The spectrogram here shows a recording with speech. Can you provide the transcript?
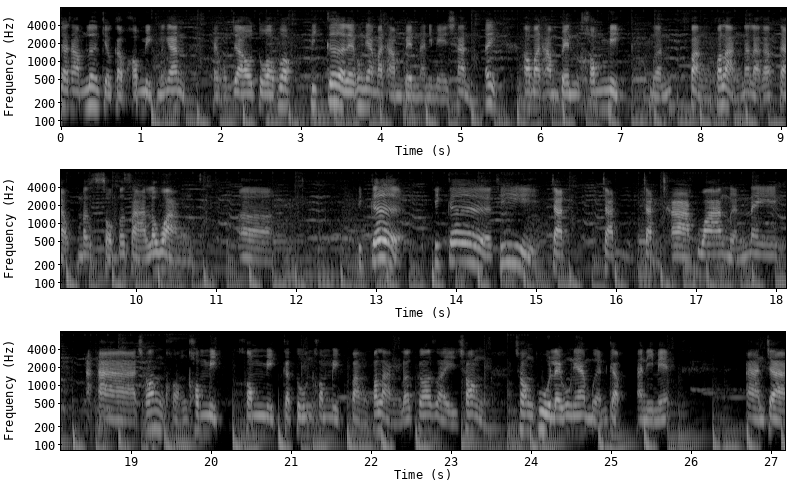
จะทำเรื่องเกี่ยวกับคอมิกเหมือนกัน แต่ผมจะเอาตัวพวกฟิกเกอร์อะไรพวกนี้มาทำเป็นแอนิเมชันเอ้ยเอามาทำเป็นคอมิกเหมือนฝั่งฝรั่งนั่นแหละครับ แต่ผสมผสานระหว่างฟิกเกอร์ ฟิกเกอร์ที่จัดจัดจัดฉากวางเหมือนในอ่าช่องของคอมิกคอมิกการ์ตูนคอมิกฝั่งฝรั่ง แล้วก็ใส่ช่องช่องพูดอะไรพวกนี้เหมือนกับอนิเมะอ่านจาก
